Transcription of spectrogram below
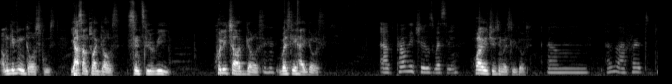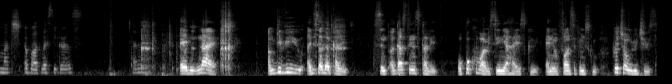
I'm giving girls' schools. Yaa Asantewaa girls, St. Louis, Holy Child girls, mm-hmm. Wesley High girls. I'd probably choose Wesley. Why are you choosing Wesley girls? Um, I don't know. I've heard much about Wesley girls. I don't know. Eh, and now, I'm giving you Adisadel College, St. Augustine's College, Opoku Ware Senior High School, and Mfantsipim School. Which one will you choose?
